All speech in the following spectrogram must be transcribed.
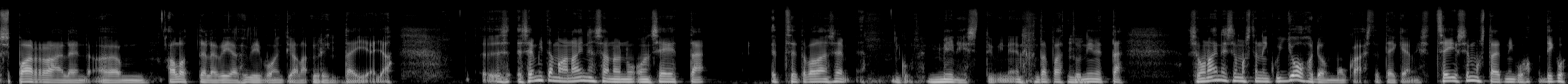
sparrailen äm, aloittelevia hyvinvointialan yrittäjiä mm. ja se, mitä mä oon aina sanonut, on se, että, että se tavallaan se niin kuin menestyminen tapahtuu mm. niin, että se on aina semmoista niin kuin johdonmukaista tekemistä. Se ei ole semmoista, että niin kuin, niin kuin,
